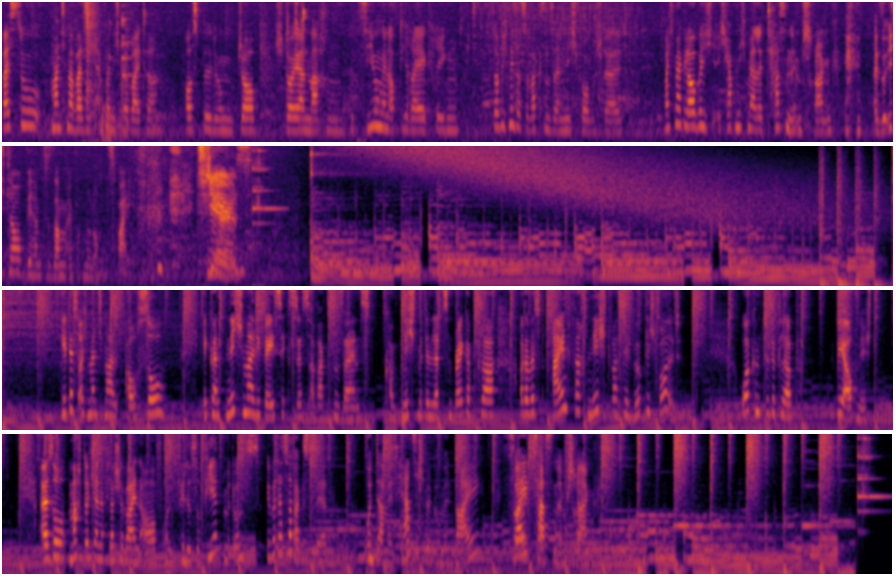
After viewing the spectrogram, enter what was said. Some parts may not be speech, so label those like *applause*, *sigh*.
Weißt du, manchmal weiß ich einfach nicht mehr weiter. Ausbildung, Job, Steuern machen, Beziehungen auf die Reihe kriegen. So habe ich mir das Erwachsensein nicht vorgestellt. Manchmal glaube ich, ich habe nicht mehr alle Tassen im Schrank. *laughs* Also ich glaube, wir haben zusammen einfach nur noch zwei. *laughs* Cheers! Geht es euch manchmal auch so? Ihr könnt nicht mal die Basics des Erwachsenseins, kommt nicht mit dem letzten Breakup klar oder wisst einfach nicht, was ihr wirklich wollt. Welcome to the club. Wir auch nicht. Also macht euch eine Flasche Wein auf und philosophiert mit uns über das Erwachsenwerden. Und damit herzlich willkommen bei Zwei Tassen im Schrank.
